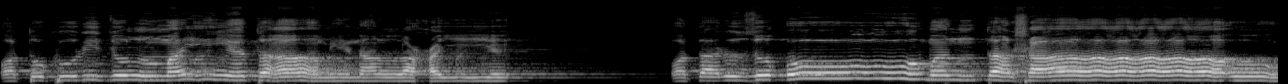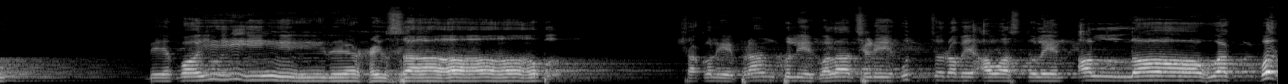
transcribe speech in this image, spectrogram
وتخرج الميت من الحي وترزق من تشاء بغير حساب সকলে প্রাণ খুলিয়ে গলা ছেড়ে উচ্চ রবে আওয়াজ তোলেন আল্লাহ আকবর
